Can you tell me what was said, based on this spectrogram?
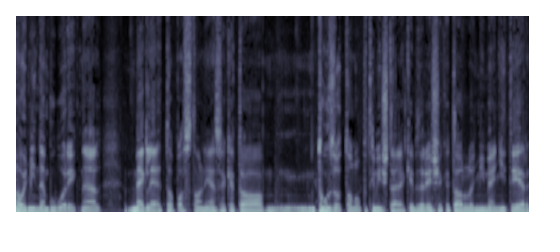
ahogy minden buboréknál meg lehet tapasztalni ezeket a túlzottan optimista elképzeléseket arról, hogy mi mennyit ér.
